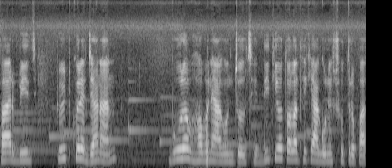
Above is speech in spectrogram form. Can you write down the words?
ফায়ার ব্রিজ টুইট করে জানান, পুরো ভবনে আগুন জ্বলছে। দ্বিতীয় তলা থেকে আগুনের সূত্রপাত।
